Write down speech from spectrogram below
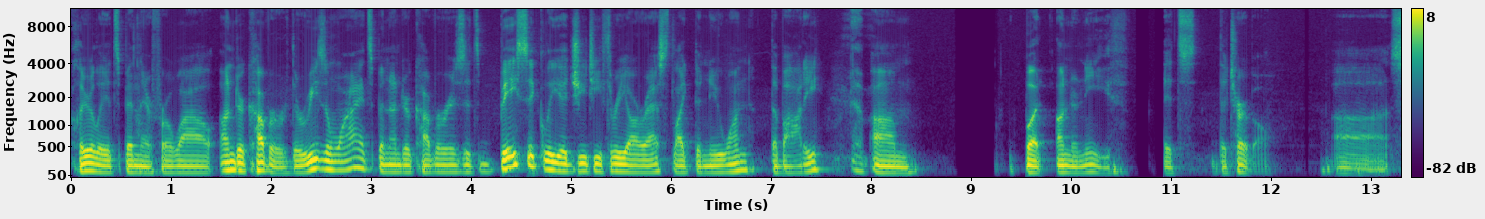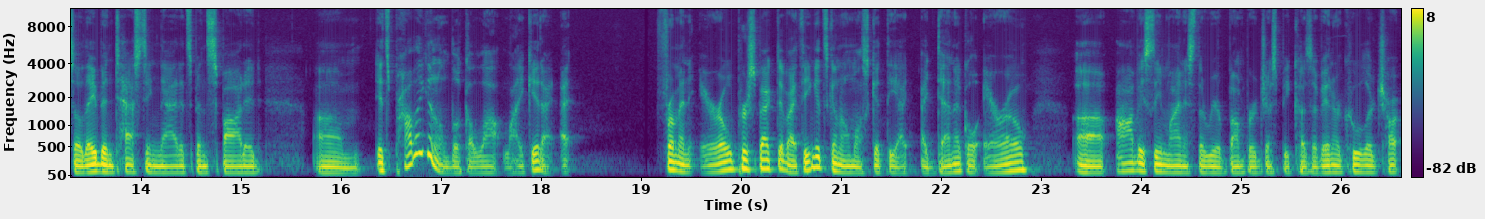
Clearly, it's been there for a while. Undercover. The reason why it's been undercover is it's basically a GT3 RS, like the new one, the body, Yep. um, but underneath it's the turbo. Uh, so they've been testing that. It's been spotted. Um, it's probably going to look a lot like it. I, I, from an aero perspective, I think it's going to almost get the identical aero. Uh, obviously, minus the rear bumper, just because of intercooler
